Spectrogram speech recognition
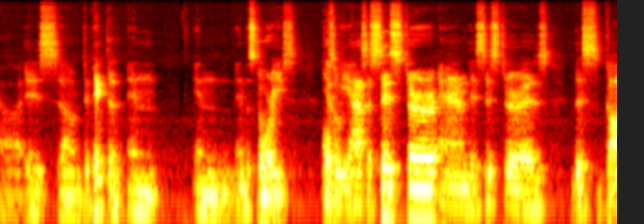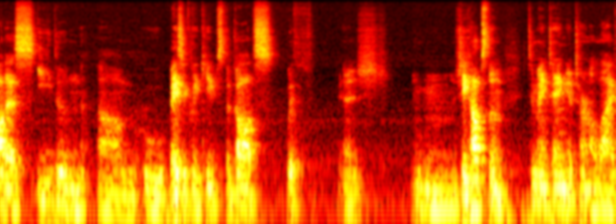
uh, is um, depicted in in in the stories. Also, he has a sister, and his sister is this goddess Idun, um, who basically keeps the gods with. Uh, mm, she helps them to maintain eternal life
